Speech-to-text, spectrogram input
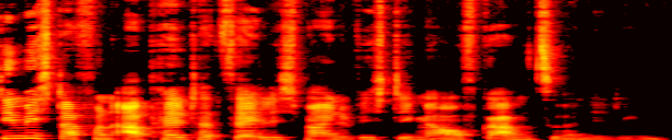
die mich davon abhält, tatsächlich meine wichtigen Aufgaben zu erledigen.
